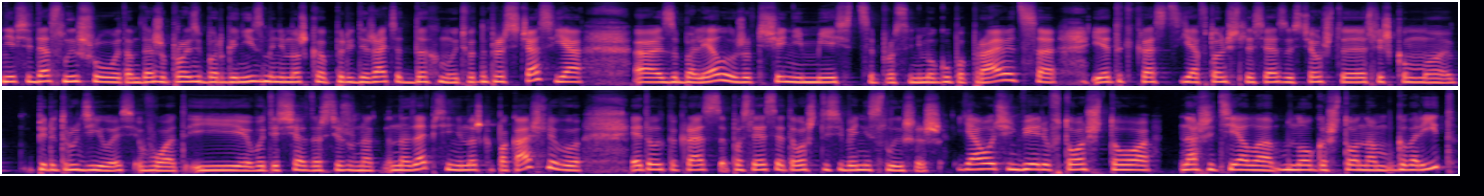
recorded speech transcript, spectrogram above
не всегда слышу там даже просьбу организма немножко придержать, отдохнуть. Вот, например, сейчас я э, заболела уже в течение месяца, просто не могу поправиться, и это как раз я в том числе связываю с тем, что я слишком э, перетрудилась, вот. И вот я сейчас даже сижу на, на записи, немножко покашливаю, это вот как раз последствия того, что ты себя не слышишь. Я очень верю в то, что наше тело много что нам говорит,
